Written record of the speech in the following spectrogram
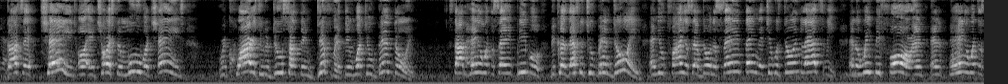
Yeah. God said change or a choice to move or change requires you to do something different than what you've been doing. Stop hanging with the same people because that's what you've been doing. And you find yourself doing the same thing that you was doing last week and the week before and, and hanging with us.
